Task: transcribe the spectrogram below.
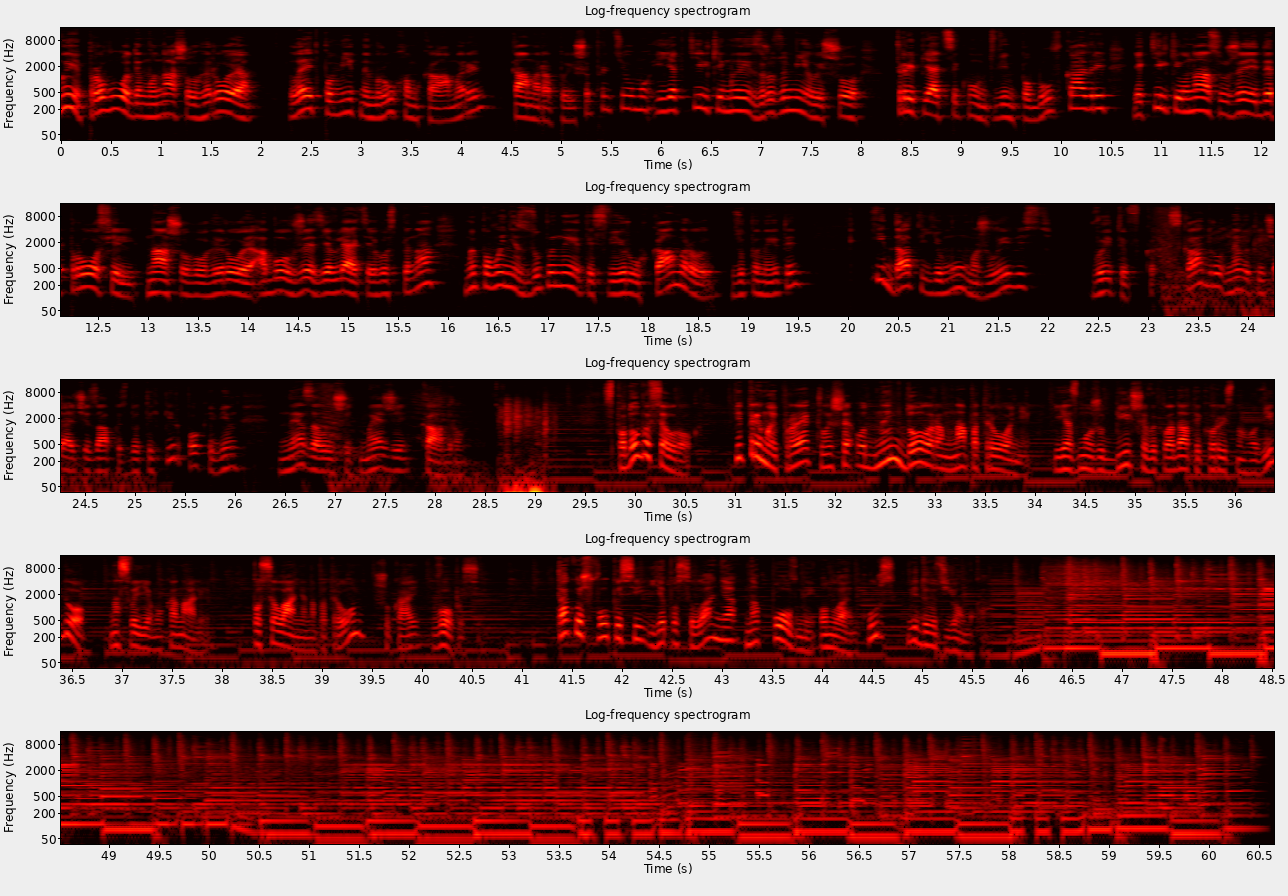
Ми проводимо нашого героя ледь помітним рухом камери. Камера пише при цьому. І як тільки ми зрозуміли, що 3-5 секунд він побув в кадрі, як тільки у нас вже йде профіль нашого героя або вже з'являється його спина, ми повинні зупинити свій рух камерою, зупинити і дати йому можливість вийти з кадру, не виключаючи запис до тих пір, поки він не залишить межі кадру. Сподобався урок? Підтримай проект лише одним доларом на Патреоні, і я зможу більше викладати корисного відео на своєму каналі. Посилання на Patreon шукай в описі. Також в описі є посилання на повний онлайн-курс відеозйомка.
